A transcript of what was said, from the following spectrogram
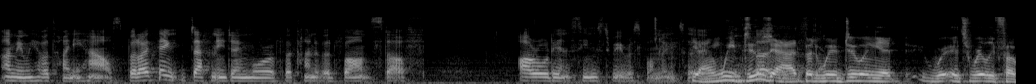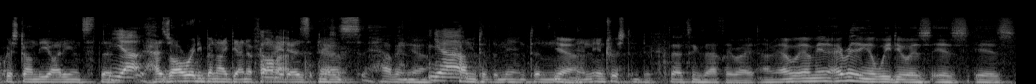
I mean we have a tiny house, but I think definitely doing more of the kind of advanced stuff. Our audience seems to be responding to. yeah, and we do that, but we're doing it, we're, it's really focused on the audience that Yeah. has already been identified as, Yeah. as having Yeah. Yeah. come to the Mint and, Yeah. and interested. That's exactly right. I mean, I mean, everything that we do is is is,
